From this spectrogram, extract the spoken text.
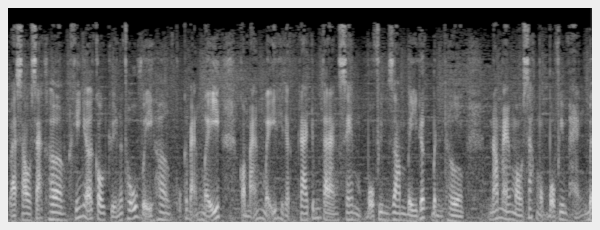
và sâu sắc hơn khiến cho cái câu chuyện nó thú vị hơn của cái bản Mỹ. Còn bản Mỹ thì thật ra chúng ta đang xem một bộ phim zombie rất bình thường. Nó mang màu sắc một bộ phim hạng B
